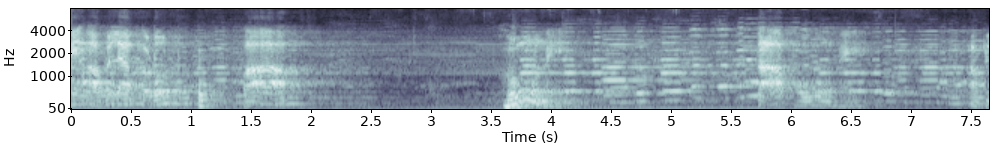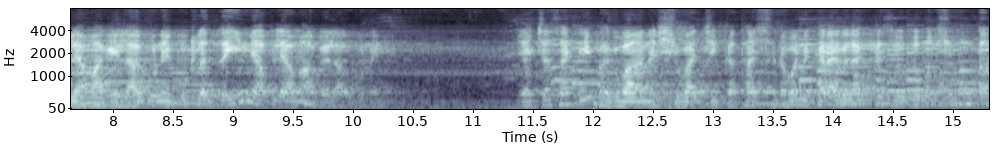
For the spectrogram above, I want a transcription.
आणि आपल्याकडून पाप होऊ नये. ताप होऊ नये. आपल्या मागे लागू नये. कुठलं दैन्य आपल्या मागे लागू नये. याच्यासाठी भगवान शिवाची कथा श्रवण करावी लागते सूतमनुष्य म्हणतात.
